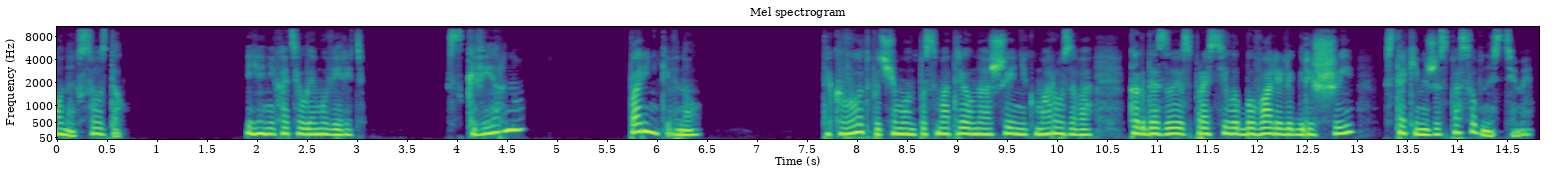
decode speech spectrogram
Он их создал. Я не хотела ему верить. «Скверну?» Парень кивнул. Так вот, почему он посмотрел на ошейник Морозова, когда Зоя спросила, бывали ли греши с такими же способностями.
